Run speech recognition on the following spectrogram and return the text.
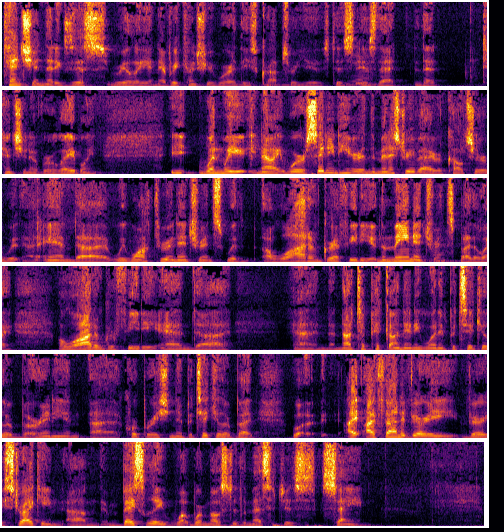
tension that exists really in every country where these crops are used is, yeah. is that that tension over labeling. When we now we're sitting here in the Ministry of Agriculture, and uh, we walk through an entrance with a lot of graffiti, and the main entrance, by the way, a lot of graffiti, and uh, and not to pick on anyone in particular or any uh, corporation in particular, but I, I, found it very very striking. Um, basically, what were most of the messages saying?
